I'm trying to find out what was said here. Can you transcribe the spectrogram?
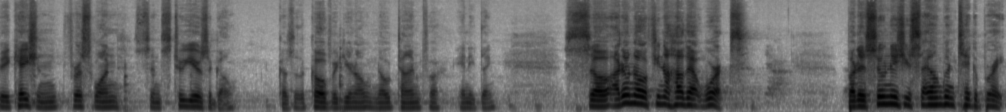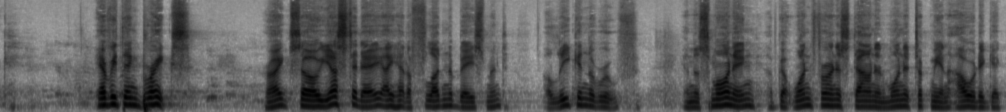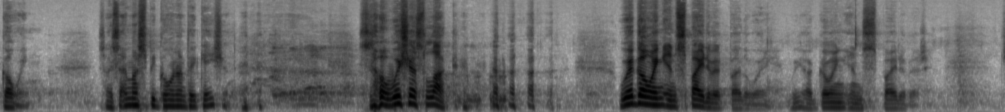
vacation, first one since two years ago because of the COVID, you know, no time for anything. So I don't know if you know how that works. But as soon as you say, oh, I'm going to take a break, everything breaks, right? So yesterday I had a flood in the basement, a leak in the roof, and this morning I've got one furnace down and one that took me an hour to get going. So I said, I must be going on vacation. so wish us luck. We're going in spite of it, by the way. We are going in spite of it.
